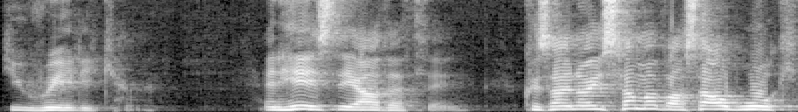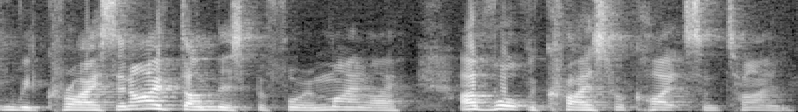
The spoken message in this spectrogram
You really can. And here's the other thing because I know some of us are walking with Christ, and I've done this before in my life. I've walked with Christ for quite some time,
